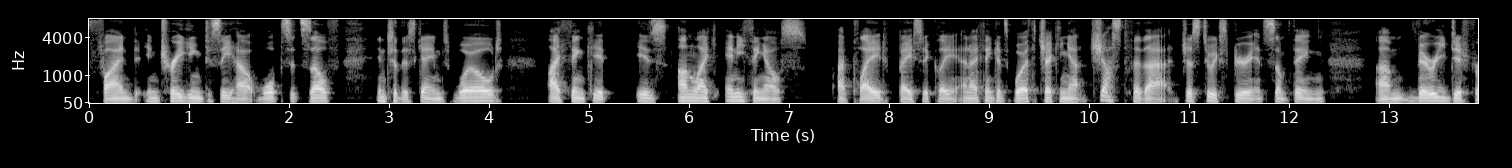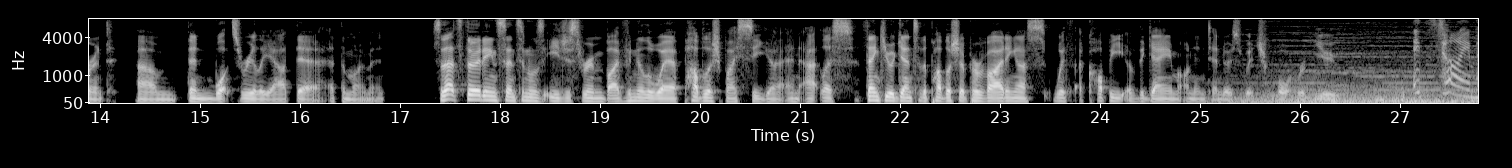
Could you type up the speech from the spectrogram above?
find intriguing to see how it warps itself into this game's world. I think it is unlike anything else I've played, basically, and I think it's worth checking out just for that, just to experience something um, very different um, than what's really out there at the moment. So that's 13 Sentinels Aegis Rim by Vanillaware, published by Sega and Atlus. Thank you again to the publisher providing us with a copy of the game on Nintendo Switch for review. It's time.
